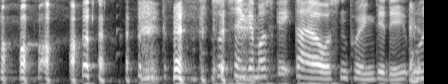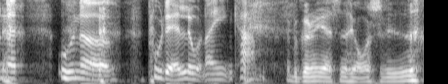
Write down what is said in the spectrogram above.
så tænker jeg, måske der er også en pointe i det, uden at, uden at putte alle under en kamp. Jeg begynder jeg at sidde her over svide.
